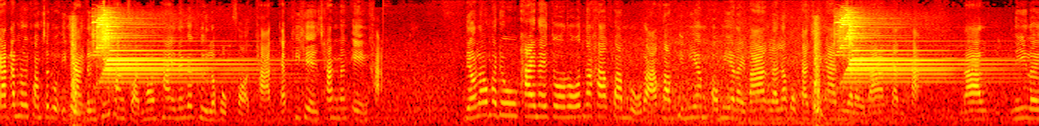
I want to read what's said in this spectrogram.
การอำนวยความสะดวกอีกอย่างหนึ่งที่ทางฟอร์ดมอบให้นั่นก็คือระบบ Ford Pass Application นั่นเองค่ะ เดี๋ยวเรามาดูภายในตัวรถนะคะ ความหรูหราความพรีเมียมเขามีอะไรบ้าง และระบบการใช้งานมีอะไรบ้างกันค่ะด้าน นี้เลย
